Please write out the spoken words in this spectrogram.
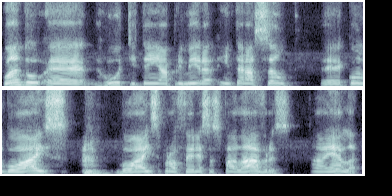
Quando é, Ruth tem a primeira interação é, com Boaz, Boaz profere essas palavras a ela.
